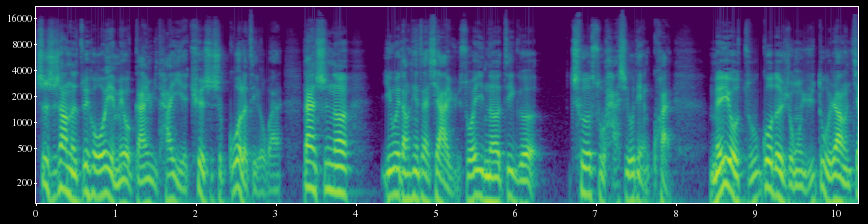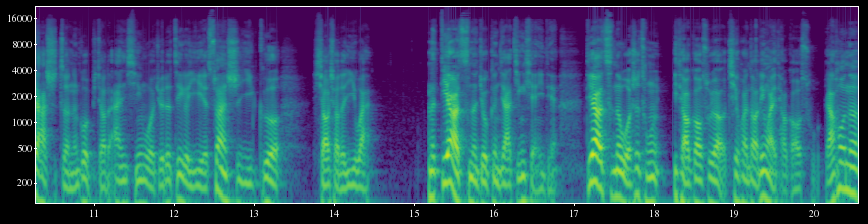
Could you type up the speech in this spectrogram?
事实上呢，最后我也没有干预，它也确实是过了这个弯。但是呢，因为当天在下雨，所以呢，这个车速还是有点快，没有足够的冗余度让驾驶者能够比较的安心。我觉得这个也算是一个小小的意外。那第二次呢，就更加惊险一点。第二次呢，我是从一条高速要切换到另外一条高速，然后呢，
